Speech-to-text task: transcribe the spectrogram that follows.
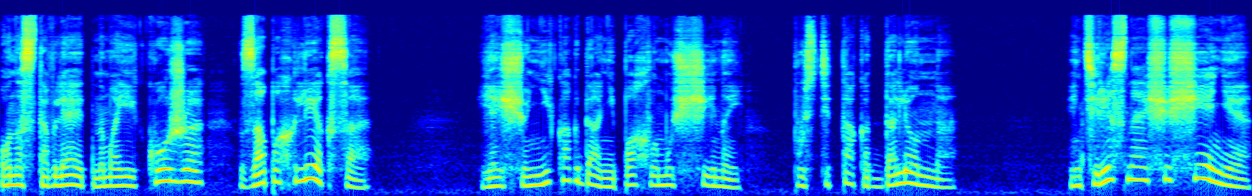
Он оставляет на моей коже запах лекса. Я еще никогда не пахла мужчиной, пусть и так отдаленно. Интересное ощущение,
